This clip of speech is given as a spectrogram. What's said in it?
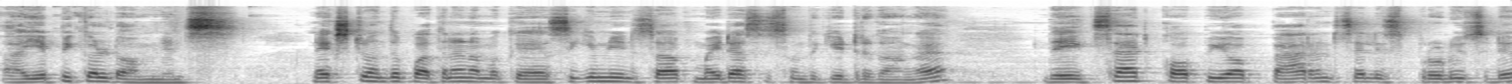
uh, apical dominance. Next வந்து பார்த்தோன்னா நமக்கு சிகிம்னின்ஸ் ஆஃப் மைட்டாசிஸ் வந்து கேட்டிருக்காங்க. The exact copy of parent cell is produced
